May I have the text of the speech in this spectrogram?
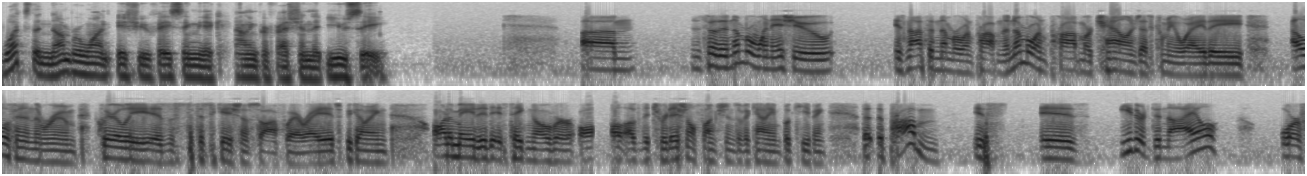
what's the number one issue facing the accounting profession that you see? Um, so the number one issue is not the number one problem. The number one problem or challenge that's coming away, the elephant in the room, clearly is the sophistication of software, right? It's becoming automated. It's taking over all of the traditional functions of accounting and bookkeeping. The, the problem is, is either denial or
